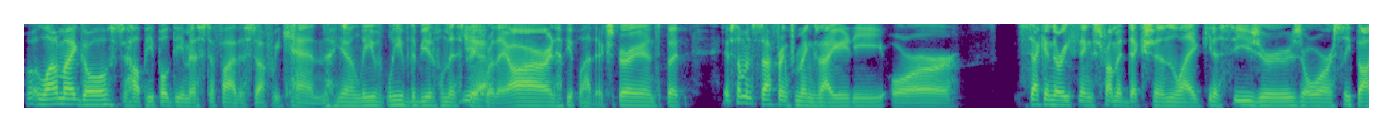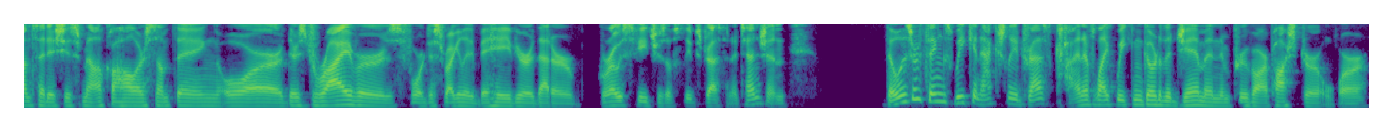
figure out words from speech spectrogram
Well, a lot of my goal is to help people demystify the stuff we can. You know, leave leave the beautiful mysteries yeah. where they are and have people have their experience. But if someone's suffering from anxiety or secondary things from addiction, like you know seizures or sleep onset issues from alcohol or something, or there's drivers for dysregulated behavior that are gross features of sleep stress and attention. Those are things we can actually address, kind of like we can go to the gym and improve our posture or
